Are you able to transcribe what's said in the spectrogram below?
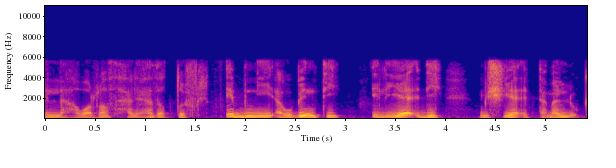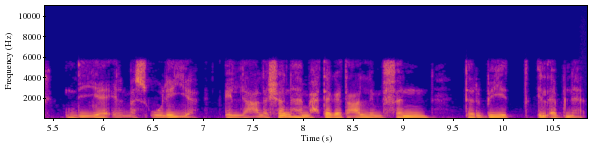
اللي هورثها لهذا الطفل. ابني أو بنتي الياء دي مش ياء التملك دي ياء المسؤولية. اللي علشانها محتاج أتعلم فن تربية الأبناء.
